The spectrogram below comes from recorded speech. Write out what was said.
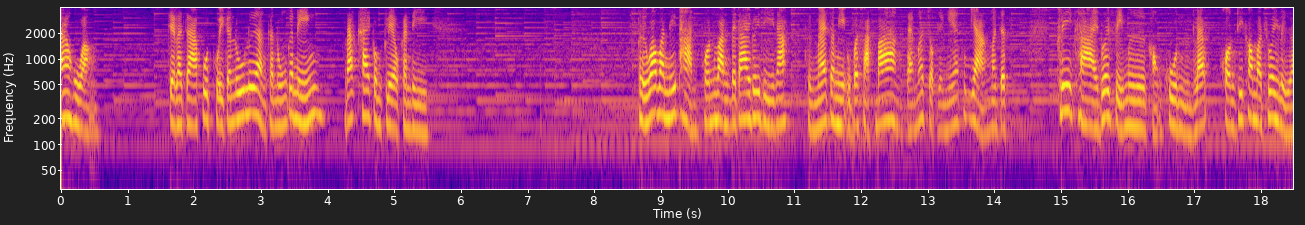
น่าห่วง เจรจาพูดคุยกันรู้เรื่องกระนุ้งกระหนิงรักใคร่กลมเกลียวกันดีถือว่าวันนี้ผ่านพ้นวันไปได้ด้วยดีนะ ถึงแม้จะมีอุปสรรคบ้าง แต่เมื่อจบอย่างนี้ยทุกอย่างมันจะ ลี่คลายด้วยฝีมือของคุณ และคนที่เข้ามาช่วยเหลือ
